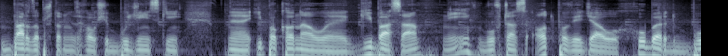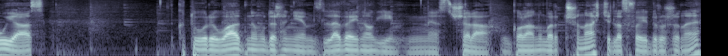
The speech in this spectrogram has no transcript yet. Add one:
Bardzo przytomnie zachował się Budziński e, i pokonał e, Gibasa i wówczas odpowiedział Hubert Bujas, który ładnym uderzeniem z lewej nogi e, strzela gola numer 13 dla swojej drużyny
